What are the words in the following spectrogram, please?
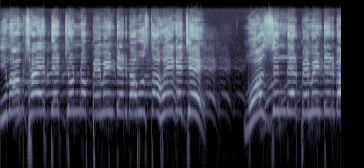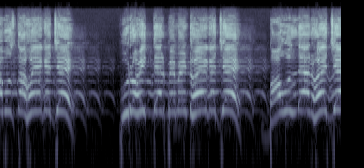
ইমাম সাহেবদের জন্য পেমেন্টের ব্যবস্থা হয়ে গেছে মসজিদদের পেমেন্টের ব্যবস্থা হয়ে গেছে, পুরোহিতদের পেমেন্ট হয়ে গেছে বাউলদের হয়েছে,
